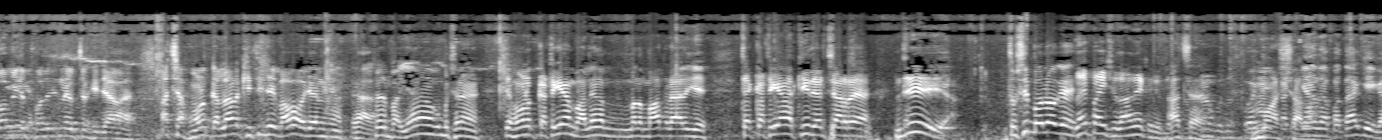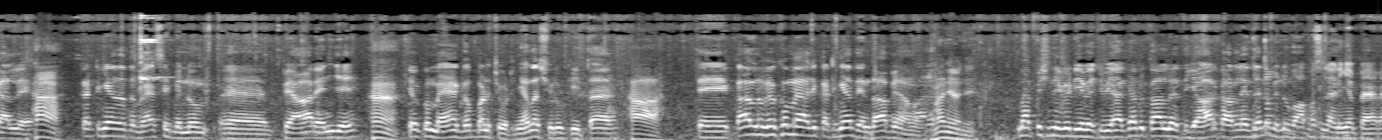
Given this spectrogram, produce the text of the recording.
ਗੋਭੀ ਦੇ ਫੁੱਲ ਜਿਹਨੇ ਉੱਤਰ ਕੇ ਜਾਵਾ ਅੱਛਾ ਹੁਣ ਗੱਲਾਂ ਤਾਂ ਕੀਤੀ ਜੇ ਵਾਵਾ ਹੋ ਜਾਣੀਆਂ। ਹਾਂ। ਫਿਰ ਭਾਈਆਂ ਨਾਲ ਪੁੱਛਣਾ ਹੈ ਕਿ ਹੁਣ ਕਟੀਆਂ ਵਾਲੇ ਨਾਲ ਮਲਮਾਤ ਲੈ ਲਈਏ ਤੇ ਕਟੀਆਂ ਦਾ ਕੀ ਰੇਟ ਚੱਲ ਰਿਹਾ ਹੈ? ਜੀ। ਤੁਸੀਂ ਬੋਲੋਗੇ? ਨਹੀਂ ਭਾਈ ਸ਼ੁਦਾਦ ਦੇ ਖਰੀਦ ਅੱਛਾ ਜੀ ਕੱਟੀਆਂ ਮਾਸ਼ਾਅੱਲਾ ਦਾ ਪਤਾ ਕੀ ਗੱਲ ਹੈ ਹਾਂ। ਕੱਟੀਆਂ ਦਾ ਤਾਂ ਵੈਸੇ ਮੈਨੂੰ ਪਿਆਰ ਇੰਜੇ ਹਾਂ। ਕਿਉਂਕਿ ਮੈਂ ਗੱਬਣ ਚੋਟੀਆਂ ਦਾ ਸ਼ੁਰੂ ਕੀਤਾ ਹੈ। ਹਾਂ। ਤੇ ਕੱਲ ਵੇਖੋ ਮੈਂ ਅੱਜ ਕੱਟੀਆਂ ਦਿੰਦਾ ਪਿਆ ਵਾਂ। ਹਾਂਜੀ ਹਾਂਜੀ। ਮੈਂ ਪਿਛਲੀ ਵੀਡੀਓ ਵਿੱਚ ਵੀ ਆਖਿਆ ਵੀ ਕੱਲ ਤਿਆਰ ਕਰ ਲੈਂਦੇ ਨੇ ਮੈਨੂੰ ਵਾਪਸ ਲੈਣੀਆਂ ਪੈ-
